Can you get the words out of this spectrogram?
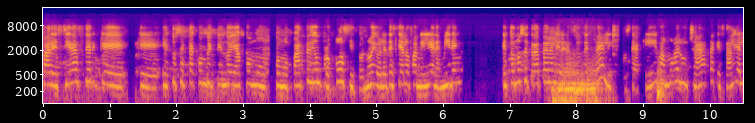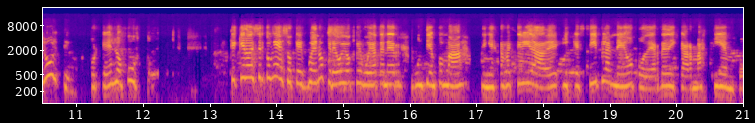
pareciera ser que, que, esto se está convirtiendo ya como, como parte de un propósito, ¿no? Yo les decía a los familiares, miren, esto no se trata de la liberación de Félix, o sea, aquí vamos a luchar hasta que salga el último, porque es lo justo. ¿Qué quiero decir con eso? Que bueno, creo yo que voy a tener un tiempo más en estas actividades y que sí planeo poder dedicar más tiempo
